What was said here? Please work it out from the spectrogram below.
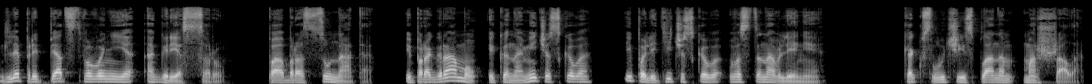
для препятствования агрессору по образцу НАТО и программу экономического и политического восстановления, как в случае с планом Маршалла.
